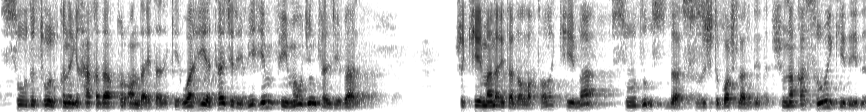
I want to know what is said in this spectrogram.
suvni to'lqinigi haqida qur'onda aytadiki o'sha kemani aytadi alloh taolo kema suvni ustida suzishni boshladi dedi. Shunaqa suvki deydi.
